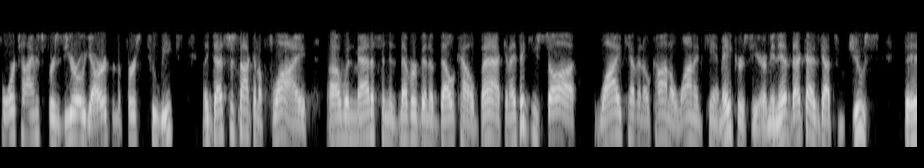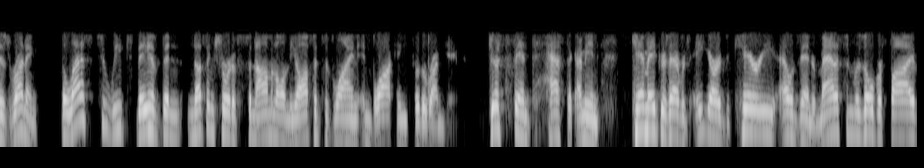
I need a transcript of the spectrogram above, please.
four times for zero yards in the first two weeks. Like that's just not going to fly uh, when Mattison has never been a bell cow back. And I think you saw why Kevin O'Connell wanted Cam Akers here. I mean, that guy's got some juice to his running. The last two weeks, they have been nothing short of phenomenal on the offensive line in blocking for the run game. just fantastic. I mean, Cam Akers averaged eight yards a carry. Alexander Mattison was over five.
